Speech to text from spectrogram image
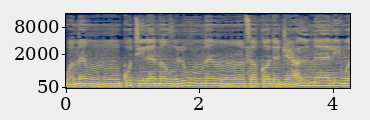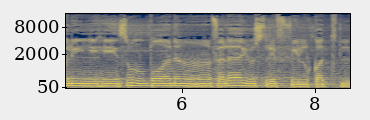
ومن قتل مظلوما فقد جعلنا لوليه سلطانا فلا يسرف في القتل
